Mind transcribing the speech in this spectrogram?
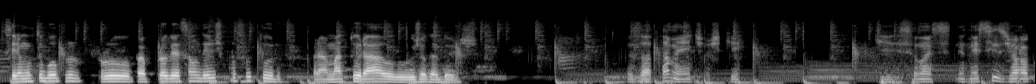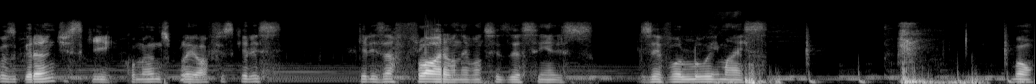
seria muito boa para pro, a progressão deles para o futuro, para maturar os jogadores. Exatamente, acho que, que nesses jogos grandes que, como é nos playoffs, que eles que eles afloram, né? Vamos dizer assim, eles, eles evoluem mais. Bom,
